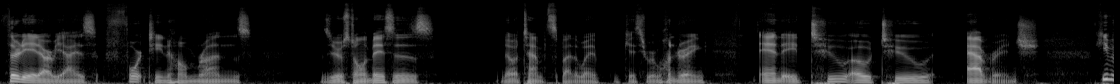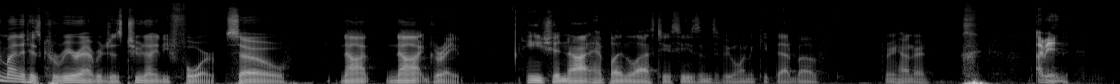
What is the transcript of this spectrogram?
38 RBIs, 14 home runs, zero stolen bases, no attempts, by the way, in case you were wondering, and a 202 average. Keep in mind that his career average is 294, so not not great. He should not have played the last two seasons if he wanted to keep that above 300. I mean,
